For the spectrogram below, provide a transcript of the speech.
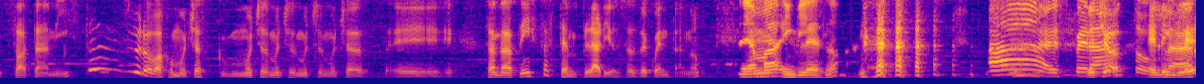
satanistas, pero bajo muchas, muchas, muchas, muchas, muchas eh, satanistas templarios, haz de cuenta, ¿no? Se llama Eh, inglés, ¿no? Ah, De Esperanto. hecho, el, inglés,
